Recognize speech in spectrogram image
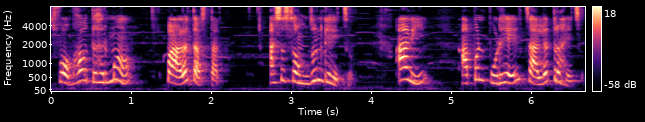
स्वभाव धर्म पाळत असतात असं समजून घ्यायचं आणि आपण पुढे चालत राहायचं.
